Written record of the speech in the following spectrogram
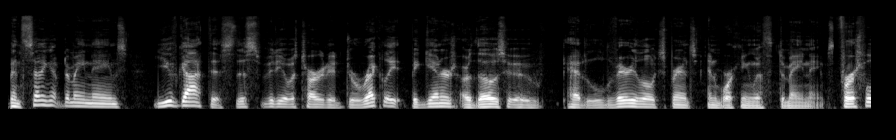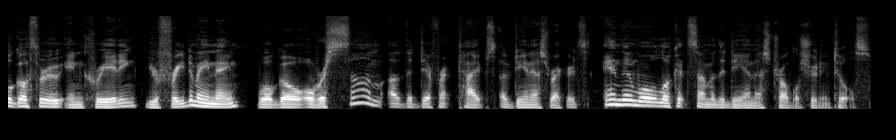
been setting up domain names, You've got this. This video is targeted directly at beginners or those who had very little experience in working with domain names. First, we'll go through in creating your free domain name. We'll go over some of the different types of DNS records, and then we'll look at some of the DNS troubleshooting tools.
